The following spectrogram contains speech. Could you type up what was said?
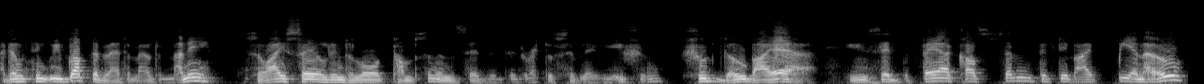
I don't think we've got that amount of money. So I sailed into Lord Thomson and said that the Director of Civil Aviation should go by air. He said the fare costs seven fifty by P and O.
